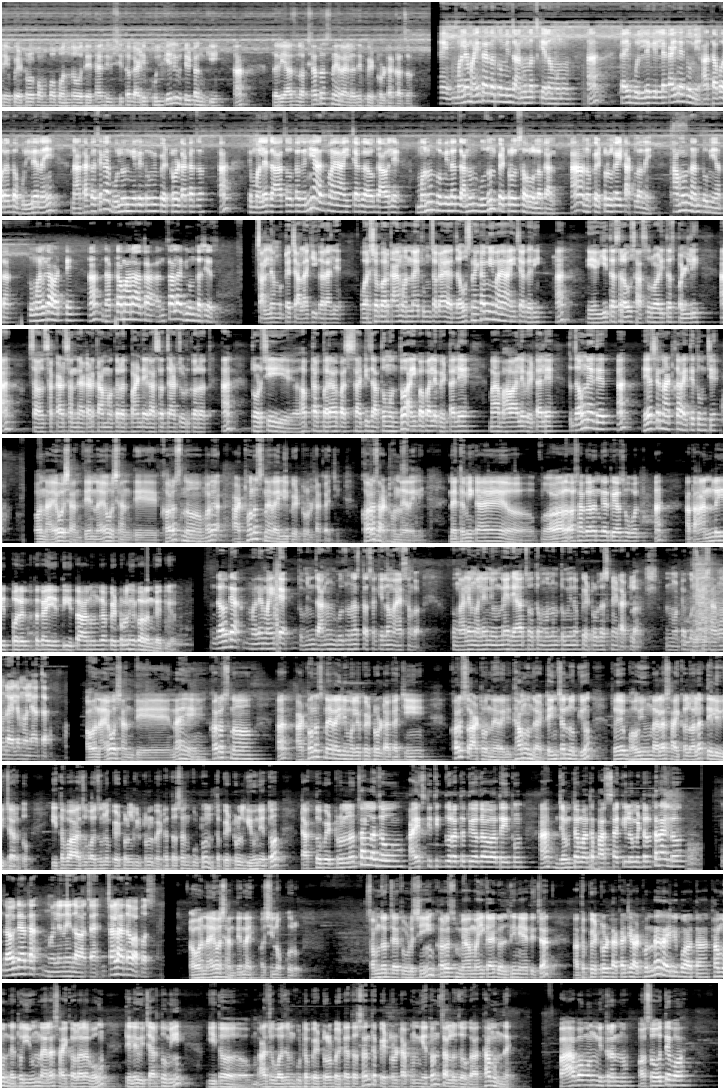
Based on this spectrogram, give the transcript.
ते पेट्रोल पंप बंद होते. त्या दिवशी तर गाडी फुल केली होती टंकी. हां तरी आज लक्षातच नाही राहिलं ते पेट्रोल टाकायचं नाही मला माहीत आहे ना तुम्ही जाणूनच केलं म्हणून. हा काही भुलले गेले काही नाही तुम्ही. आतापर्यंत भुलले नाही. ना आता कसे काय भुलून गेले तुम्ही पेट्रोल टाकायचं हां? ते मला जायचं होतं की नाही आज माझ्या आईच्या गाव गावले. म्हणून तुम्ही ना जाणून बुजून पेट्रोल सरवलं काल. हा ना पेट्रोल काही टाकलं नाही. थांबून जाण तुम्ही आता. तुम्हाला काय वाटते? हा धक्का मारा आता आणि चला घेऊन तसेच. चालले मोठे चालाकी करायले. वर्षभर काय म्हणणं आहे तुमचं काय? जाऊच नाही का मी माझ्या आईच्या घरी? हा? हे इथंच राहू सासूरवाडीतच पडली. हा? स- सकाळ संध्याकाळ कामं करत भांडे घासत झाडझूड करत. हा? थोडीशी हप्त्यात बऱ्यापासूसाठी जातो म्हणतो. आई बाबाला भेटाले माझ्या भावाला भेटाले. तर जाऊ नाही देत. हा? हे असे नाटकं राहते तुमचे. हो नाही हो शांते नाही हो शांते. खरंच ना मला आठवणच नाही राहिली पेट्रोल टाकायची. खरंच आठवण नाही राहिली. नाही तर मी काय अं, असा करण काय तुझ्यासोबत हां? आता आणलं इथपर्यंत तर काय येते इथं आणून काय पेट्रोल हे करण काय तुझ्या जाऊ द्या मला माहीत आहे तुम्ही जाणून बुजूनच तसं केलं माझ्या संग तुम्हाला मला नेऊन नाही द्यायचं होतं म्हणून तुम्ही ना पेट्रोलच नाही टाकलं. मोठे गोष्टी सांगून राहिले मला आता. अहो नाही हो शांते. नाही. खरंच ना. हां? आठवणच नाही राहिली मला पेट्रोल टाकायची. खरंच आठवण नाही राहिली. थांबून जाय टेन्शन नको घेऊ. तो एक भाऊ येऊन राहिला सायकलवाला त्याला विचारतो. इथं बा आजूबाजूनं पेट्रोल गिट्रोल भेटत असन कुठून? तर पेट्रोल घेऊन येतो. टाकतो पेट्रोल न चालला जाऊ. आहेच किती दूरात तुझ्या गावात इथून? हां? जमत्या आता पाच सहा किलोमीटर तर राहिलं. जाऊ द्या आता. मला नाही जायचं आहे. चला आता वापस. अहो नाही हो शांती. नाही. अशी नको करू. समजत जाय थोडीशी. खरंच म्या माही काय गलती नाही आहे त्याच्यात आता पेट्रोल टाकायची आठवण नाही राहिली बा आता. थांबून द्या तो येऊन राहिला सायकलवाला भाऊ. त्याला विचारतो मी की इथं आजूबाजून कुठं पेट्रोल भेटत असेल तर पेट्रोल टाकून घेतो आणि चाललो जाऊ का? थांबून जाय पहा बा मग मित्रांनो असं होते बा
